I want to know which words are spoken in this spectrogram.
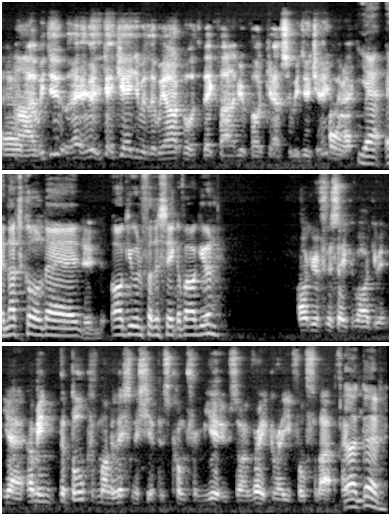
Um, Uh, we do uh, genuinely. We are both a big fan of your podcast, so we do genuinely. all right. Yeah, and that's called uh, arguing for the sake of arguing. Arguing for the sake of arguing. Yeah, I mean, the bulk of my listenership has come from you, so I'm very grateful for that. Thank Oh, good,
